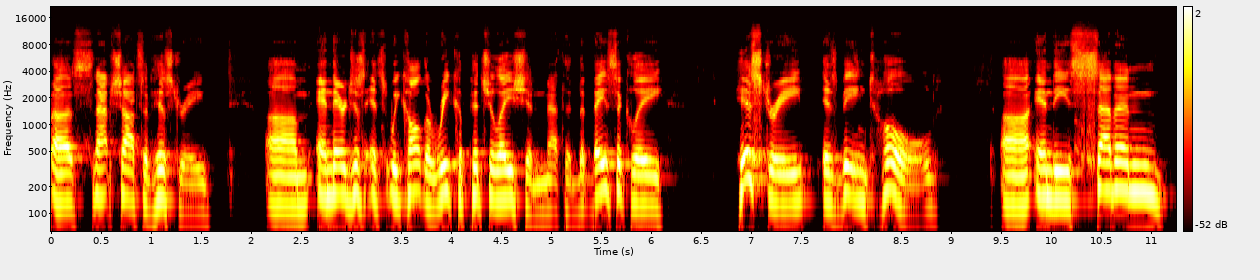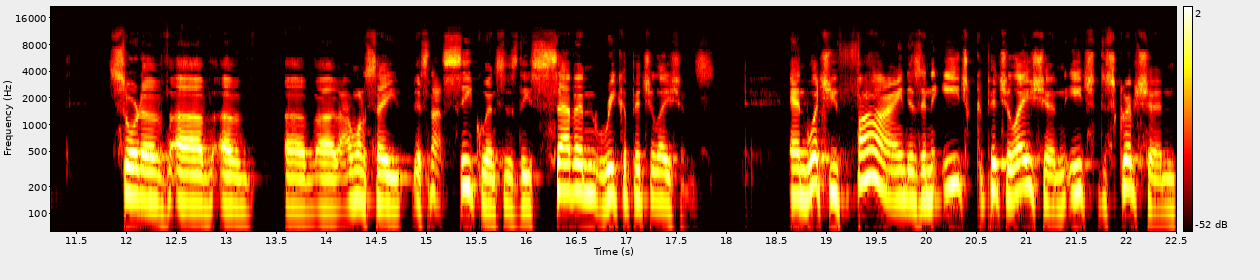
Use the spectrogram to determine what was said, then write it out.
uh, snapshots of history, um, and they're just it's we call it the recapitulation method. But basically, history is being told uh, in these seven sort of of of, of uh, I want to say it's not sequences. These seven recapitulations, and what you find is in each capitulation, each description,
